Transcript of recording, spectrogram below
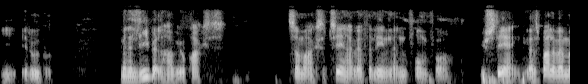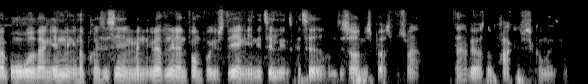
i et udbud. Men alligevel har vi jo praksis, som accepterer i hvert fald en eller anden form for justering. Lad os bare lade være med at bruge ordet hverken ændring eller præcisering, men i hvert fald en eller anden form for justering inde i tildelingskriteriet, om det så er med spørgsmål svar. Der har vi også noget praksis, vi kommer ind på.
